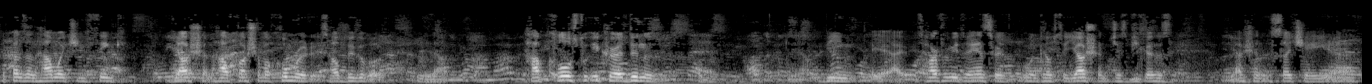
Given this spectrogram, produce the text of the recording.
Depends on how much you think yashan, how kosher a chumrah it is, how big of a, you know, how close to ikra adin is it. You know, being, yeah, it's hard for me to answer when it comes to yashan, just because yashan is such a, uh,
